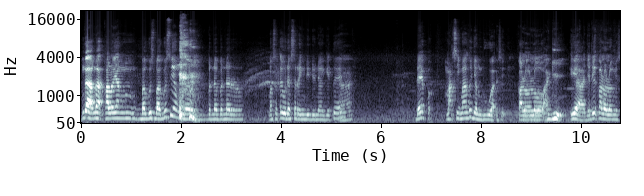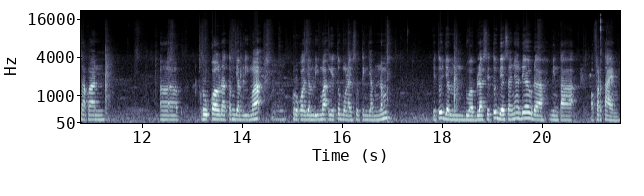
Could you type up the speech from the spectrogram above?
nggak nggak. Kalau yang bagus-bagus sih yang udah bener-bener maksudnya udah sering di dunia gitu ya. Ah, dia maksimal tuh jam 2 sih. Kalau lo pagi? iya jadi kalau lo misalkan eh kru call datang jam 5 Hmm. kru call jam 5 gitu mulai syuting jam 6 itu jam 12 itu biasanya dia udah minta overtime.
